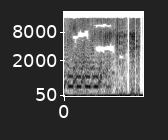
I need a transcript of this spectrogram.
Oh, my God.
